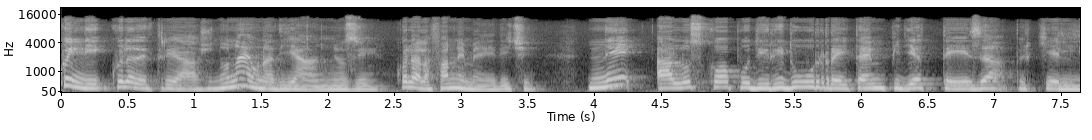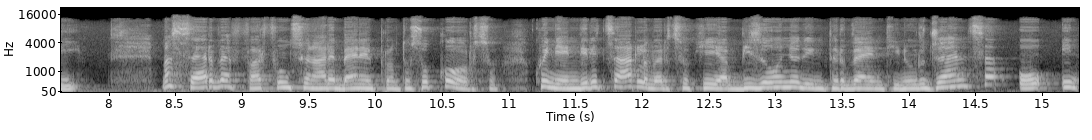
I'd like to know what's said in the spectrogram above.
Quindi quella del triage non è una diagnosi, quella la fanno i medici, né ha lo scopo di ridurre i tempi di attesa per chi è lì, ma serve a far funzionare bene il pronto soccorso, quindi a indirizzarlo verso chi ha bisogno di interventi in urgenza o in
